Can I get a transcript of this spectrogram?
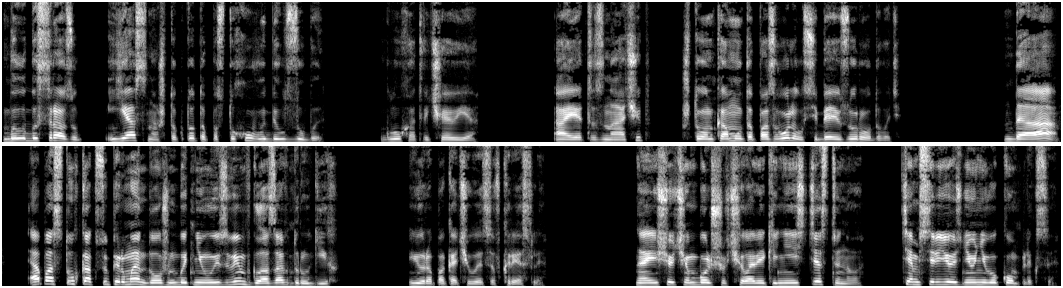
Было бы сразу Ясно, что кто-то пастуху выбил зубы. Глухо отвечаю я. А это значит, что он кому-то позволил себя изуродовать. Да, а пастух как Супермен должен быть неуязвим в глазах других. Юра покачивается в кресле. А еще чем больше в человеке неестественного, тем серьезнее у него комплексы.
